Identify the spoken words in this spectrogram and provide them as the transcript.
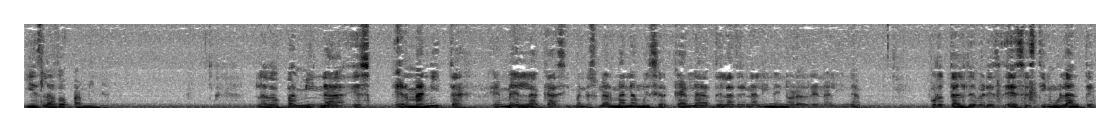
Y es la dopamina. La dopamina es hermanita, gemela casi, bueno, es una hermana muy cercana de la adrenalina y noradrenalina, por tal deber es, es estimulante,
